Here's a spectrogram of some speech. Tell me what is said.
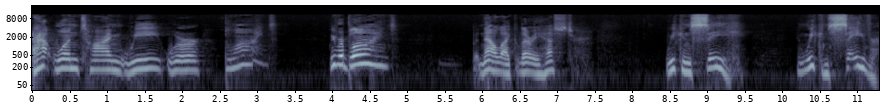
At one time, we were blind. We were blind. But now, like Larry Hester, we can see and we can savor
